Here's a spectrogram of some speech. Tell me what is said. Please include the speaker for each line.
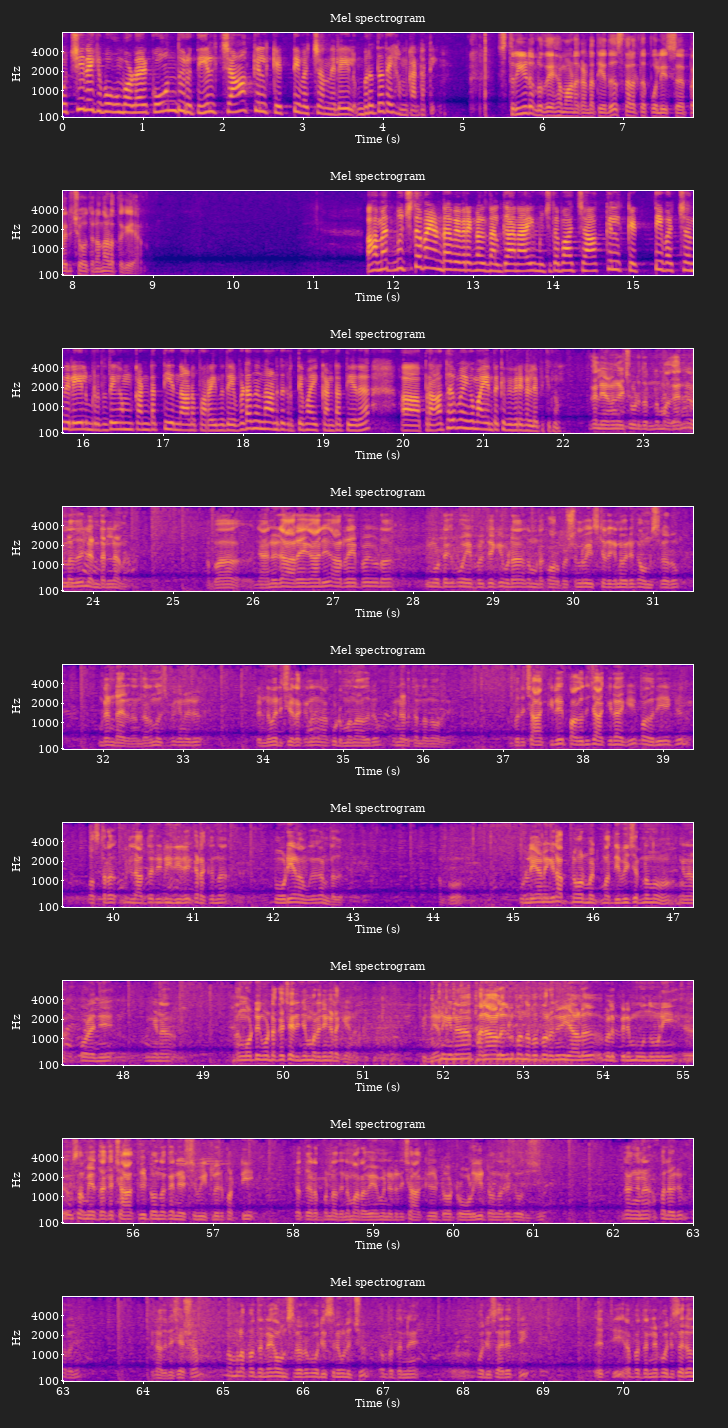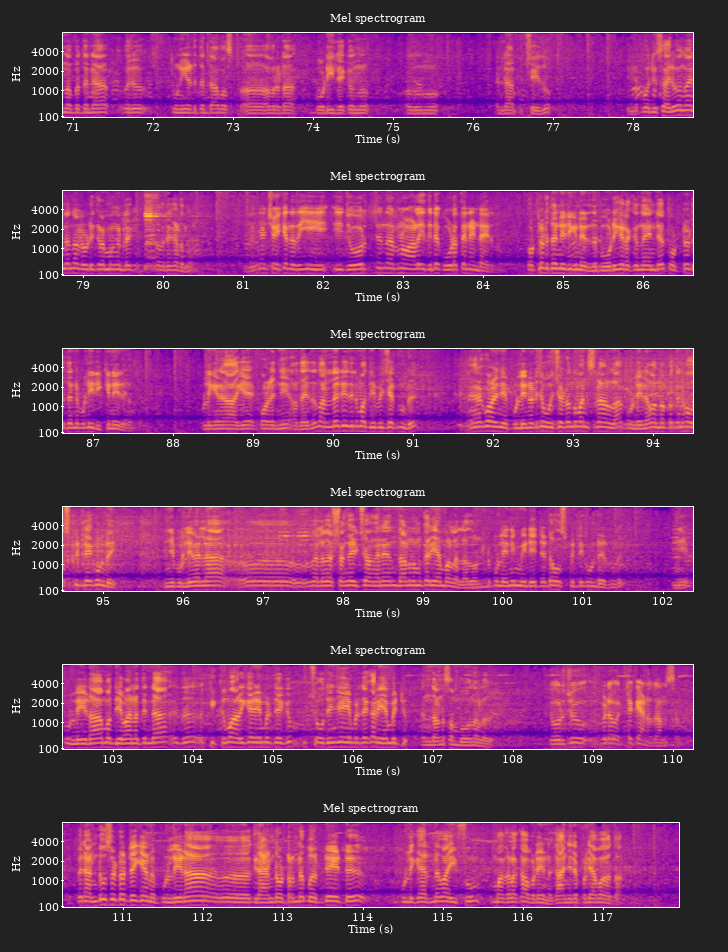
Speaker 1: കൊച്ചിയിലേക്ക് പോകുമ്പോൾ വളരെ കോന്തുരുത്തിയിൽ ചാക്കിൽ കെട്ടിവെച്ച നിലയിൽ മൃതദേഹം കണ്ടെത്തി.
Speaker 2: സ്ത്രീയുടെ മൃതദേഹമാണ് കണ്ടെത്തിയത്. സ്ഥലത്ത് പോലീസ് പരിശോധന നടത്തുകയാണ്.
Speaker 1: അഹമ്മദ് മുജ്തബയുണ്ട് വിവരങ്ങൾ നൽകാനായി മുജ്തബ ചാക്കിൽ കെട്ടിവച്ച നിലയിൽ മൃതദേഹം കണ്ടെത്തിയെന്നാണ് പറയുന്നത്. എവിടെ നിന്നാണ് ഇത് കൃത്യമായി കണ്ടെത്തിയത്? പ്രാഥമികമായി എന്തൊക്കെ വിവരങ്ങൾ ലഭിക്കുന്നു?
Speaker 3: കല്യാണം കഴിച്ചു കൊടുത്തിട്ടുണ്ട്. മകൻ ഉള്ളത് ലണ്ടനിലാണ്. അപ്പോൾ ഞാനൊരു ആറേകാൽ ആറരയപ്പോൾ ഇവിടെ ഇങ്ങോട്ടേക്ക് പോയപ്പോഴത്തേക്ക് ഇവിടെ നമ്മുടെ കോർപ്പറേഷനിൽ വേസ്റ്റ് എടുക്കുന്ന ഒരു കൗൺസിലറും ഇവിടെ ഉണ്ടായിരുന്നു. എന്താണെന്ന് വെച്ചപ്പോൾ ഇങ്ങനെ ഒരു പെണ്ണ് മരിച്ചു കിടക്കുന്ന ആ കുടുംബനാഥനും എന്നെ അടുത്തുണ്ടെന്ന് പറഞ്ഞു. അപ്പോൾ ഒരു ചാക്കിൽ പകുതി ചാക്കിലാക്കി പകുതിയേക്ക് വസ്ത്രമില്ലാത്തൊരു രീതിയിൽ കിടക്കുന്ന ബോഡിയാണ് നമുക്ക് കണ്ടത്. അപ്പോൾ പുള്ളിയാണെങ്കിൽ അബ്നോർമൽ മദ്യപിച്ചിട്ടുണ്ടെന്നോ ഇങ്ങനെ കുഴഞ്ഞ് ഇങ്ങനെ അങ്ങോട്ടും ഇങ്ങോട്ടൊക്കെ ചരിഞ്ഞും മറിഞ്ഞും കിടക്കുകയാണ്. പിന്നെയാണ് ഇങ്ങനെ പല ആളുകളും വന്നപ്പോൾ പറഞ്ഞു ഇയാൾ വെളുപ്പിന് മൂന്ന് മണി സമയത്തൊക്കെ ചാക്ക് കിട്ടുമെന്നൊക്കെ അന്വേഷിച്ച് വീട്ടിലൊരു പട്ടി ചത്ത് കിടപ്പുണ്ട് അതിനെ മറവിയാൻ വേണ്ടിയിട്ട് ഒരു ചാക്ക് കിട്ടുമോ ട്രോളി കിട്ടുമോ എന്നൊക്കെ ചോദിച്ചു. അങ്ങനെ പലരും പറഞ്ഞു. പിന്നെ അതിനുശേഷം നമ്മളപ്പോൾ തന്നെ കൗൺസിലർ പോലീസിനെ വിളിച്ചു. അപ്പോൾ തന്നെ പോലീസുകാരെത്തി. എത്തി. അപ്പോൾ തന്നെ പോലീസുകാർ വന്നപ്പോൾ തന്നെ ഒരു തുണിയെടുത്തിട്ട് ആ അവരുടെ ബോഡിയിലേക്കൊന്ന് അതൊന്ന് എല്ലാം ചെയ്തു. പിന്നെ പോലീസുകാർ വന്നു അതിന്റെ നടപടിക്രമങ്ങളിലേക്ക് അവർ കടന്നു.
Speaker 4: ഞാൻ ചോദിക്കുന്നത് ഈ ഈ ജോർജ് എന്ന് പറഞ്ഞ ആൾ ഇതിന്റെ കൂടെ തന്നെ ഉണ്ടായിരുന്നു?
Speaker 3: തൊട്ടടുത്ത് തന്നെ ഇരിക്കണായിരുന്നു. ബോഡി കിടക്കുന്നതിന്റെ തൊട്ടടുത്ത് തന്നെ പുള്ളി ഇരിക്കണായിരുന്നു. പുള്ളി ഇങ്ങനെ ആകെ കുഴഞ്ഞ് അതായത് നല്ല രീതിയിൽ മദ്യപിച്ചിട്ടുണ്ട്. അങ്ങനെ കുഴഞ്ഞ്. പുള്ളീനോട് ചോദിച്ചിട്ടൊന്നും മനസ്സിലാവില്ല പുള്ളീനെ വന്നപ്പോൾ തന്നെ ഹോസ്പിറ്റലിലേക്ക് കൊണ്ടുപോയി ഇനി പുള്ളി വല്ല വല്ല വിഷം കഴിച്ചോ അങ്ങനെ എന്താണെന്ന് നമുക്കറിയാൻ പാടില്ല അതുകൊണ്ട് പുള്ളീനെ ഇമ്മീഡിയറ്റ് ആയിട്ട് ഹോസ്പിറ്റലിൽ കൊണ്ടുവരുന്നുണ്ട്. ഇനി പുള്ളിയുടെ ആ മദ്യപാനത്തിന്റെ ഇത് കിക്ക് മാറി കഴിയുമ്പോഴത്തേക്കും ചോദ്യം ചെയ്യുമ്പോഴത്തേക്കും അറിയാൻ പറ്റും എന്താണ് സംഭവം എന്നുള്ളത്.
Speaker 4: ജോർജു ഇവിടെ ഒറ്റയ്ക്കാണോ താമസം?
Speaker 3: ഇപ്പം രണ്ട് ദിവസമായിട്ട് ഒറ്റയ്ക്കാണ്. പുള്ളിയുടെ ഗ്രാൻഡ് ഡോട്ടറിന്റെ ബർത്ത്ഡേ ആയിട്ട് പുള്ളിക്കാരന്റെ വൈഫും മകളൊക്കെ അവിടെയാണ്. കാഞ്ഞിരപ്പള്ളി ആ ഭാഗത്താണ്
